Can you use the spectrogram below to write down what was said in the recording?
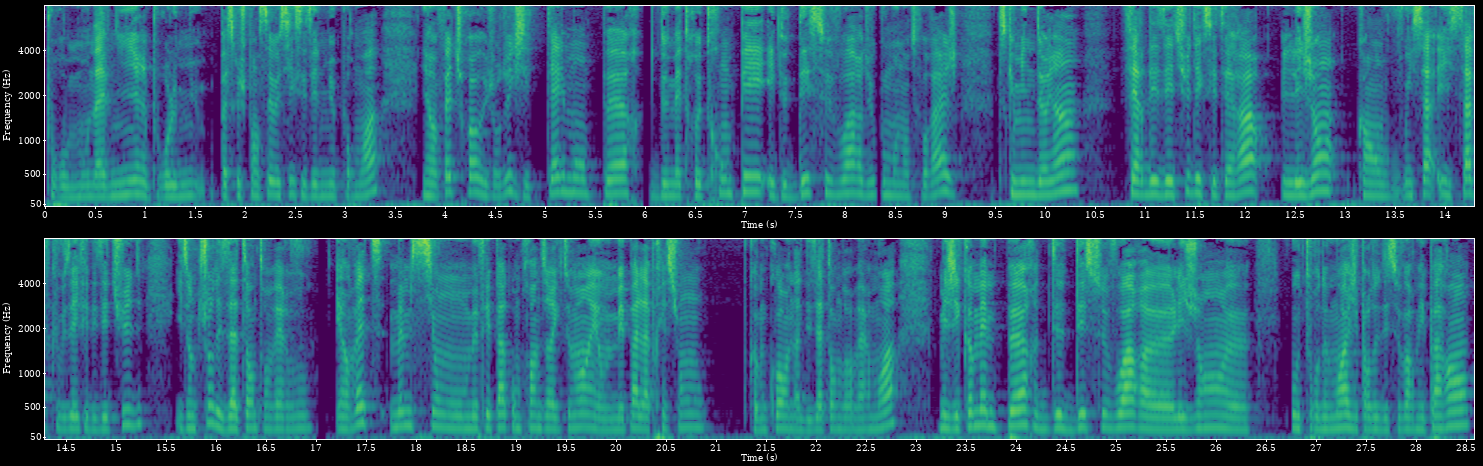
pour mon avenir et pour le mieux parce que je pensais aussi que c'était le mieux pour moi. Et en fait je crois aujourd'hui que j'ai tellement peur de m'être trompée et de décevoir du coup mon entourage parce que mine de rien faire des études etc les gens quand ils, ils savent que vous avez fait des études ils ont toujours des attentes envers vous. Et en fait même si on me fait pas comprendre directement et on me met pas la pression comme quoi on a des attentes envers moi mais j'ai quand même peur de décevoir euh, les gens euh, autour de moi. J'ai peur de décevoir mes parents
